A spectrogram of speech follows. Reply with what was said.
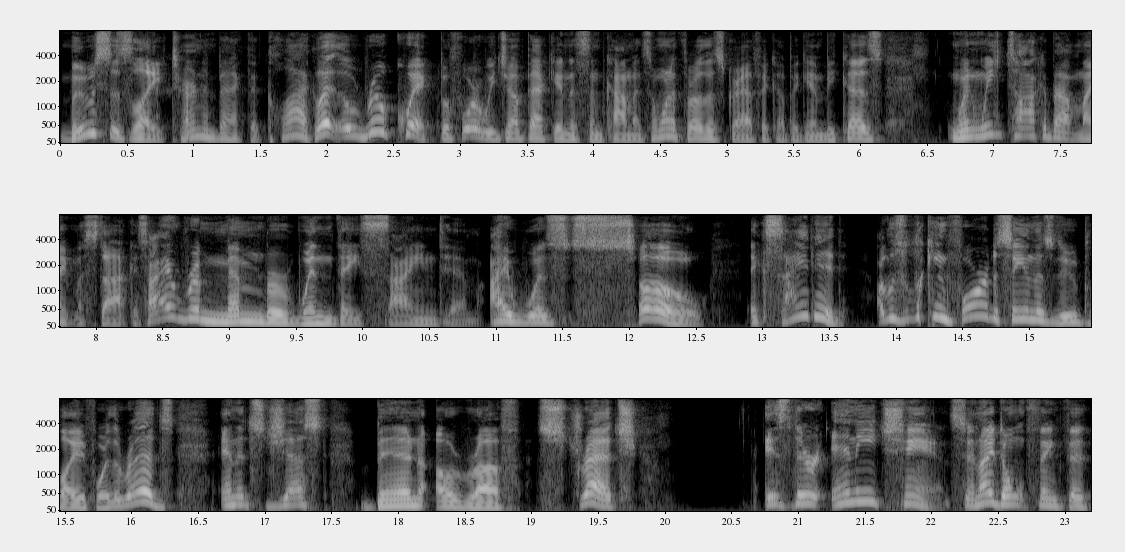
Moose is like turning back the clock. Let, uh, real quick before we jump back into some comments, I want to throw this graphic up again because when we talk about Mike Moustakas, I remember when they signed him. I was so excited. I was looking forward to seeing this dude play for the Reds, and it's just been a rough stretch. Is there any chance, and I don't think that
